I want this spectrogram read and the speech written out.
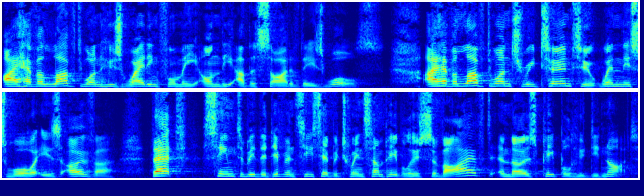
I have a loved one who's waiting for me on the other side of these walls. I have a loved one to return to when this war is over. That seemed to be the difference, he said, between some people who survived and those people who did not.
